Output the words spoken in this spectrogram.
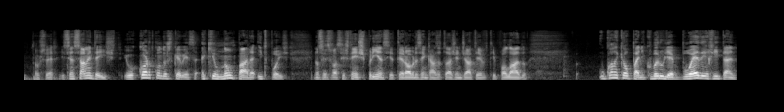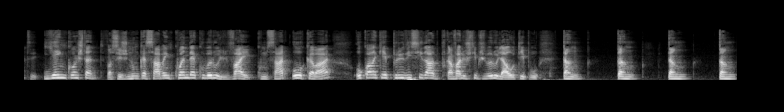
Estão a perceber? Essencialmente é isto. Eu acordo com dores de cabeça, aquilo não para e depois, não sei se vocês têm experiência de ter obras em casa, toda a gente já teve, tipo, ao lado o qual é que é o pânico? O barulho é boeda irritante e é inconstante. Vocês nunca sabem quando é que o barulho vai começar ou acabar ou qual é que é a periodicidade, porque há vários tipos de barulho. Há o tipo tan, tan, tan, tan,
